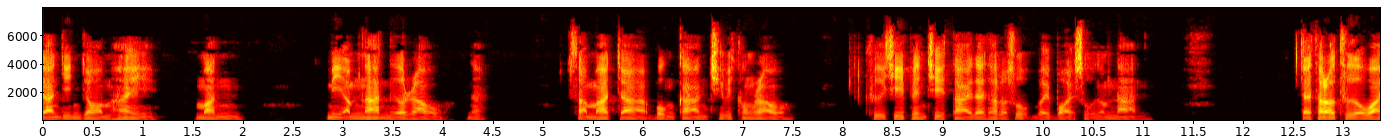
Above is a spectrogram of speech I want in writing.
การยินยอมให้มันมีอำนาจเหนือเรานะสามารถจะบงการชีวิตของเรา คือชี้เป็นชี้ตายได้ถ้าเราสูบบ่อยๆ สูบนานๆแต่ถ้าเราถือเอาไว้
